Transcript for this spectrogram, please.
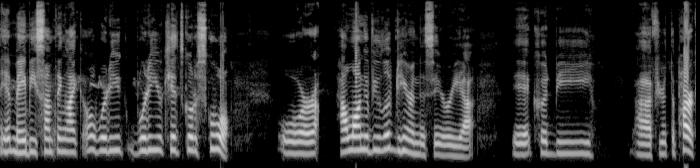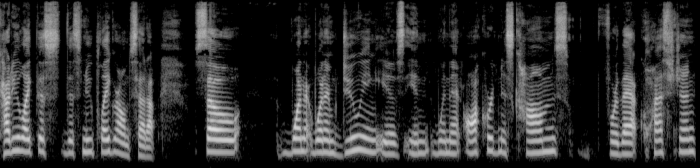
It may be something like, "Oh, where do you where do your kids go to school?" or "How long have you lived here in this area?" It could be uh, if you're at the park, "How do you like this this new playground setup?" So what what I'm doing is in when that awkwardness comes for that question,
